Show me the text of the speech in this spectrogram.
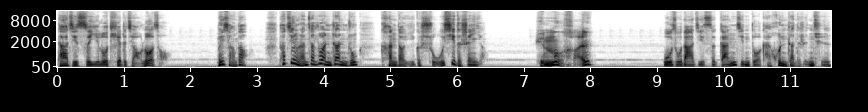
大祭司一路贴着角落走，没想到他竟然在乱战中看到一个熟悉的身影。云梦寒，巫族大祭司赶紧躲开混战的人群，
